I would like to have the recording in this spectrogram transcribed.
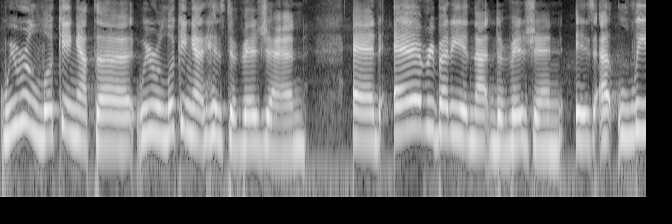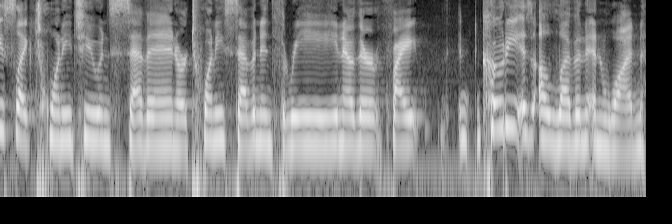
we were looking at the we were looking at his division and everybody in that division is at least like 22 and 7 or 27 and 3 you know their fight. Cody is 11 and 1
